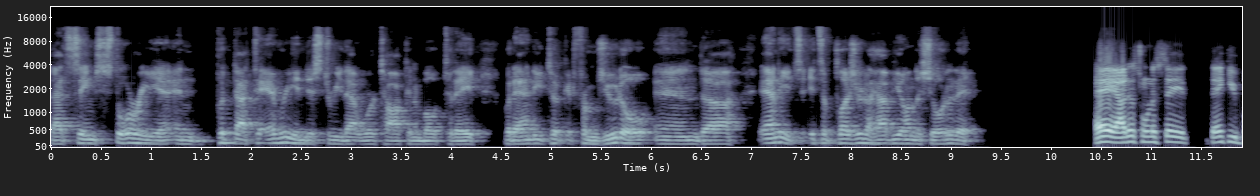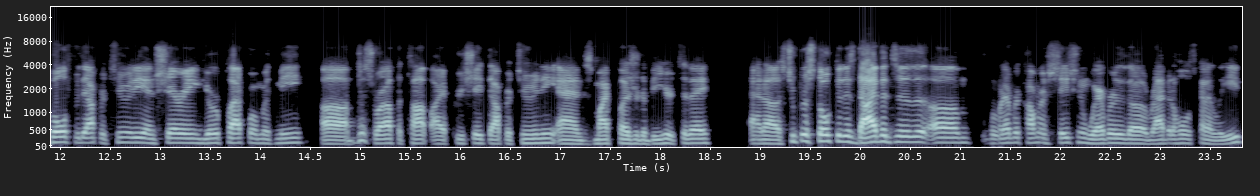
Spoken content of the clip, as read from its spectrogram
that same story and put that to every industry that we're talking about today. But Andy took it from judo, and Andy, it's it's a pleasure to have you on the show today. Hey, I just want to say thank you both for the opportunity and sharing your platform with me. Uh, just right off the top, I appreciate the opportunity, and it's my pleasure to be here today. And uh, super stoked to just dive into the um whatever conversation, wherever the rabbit holes kind of lead.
